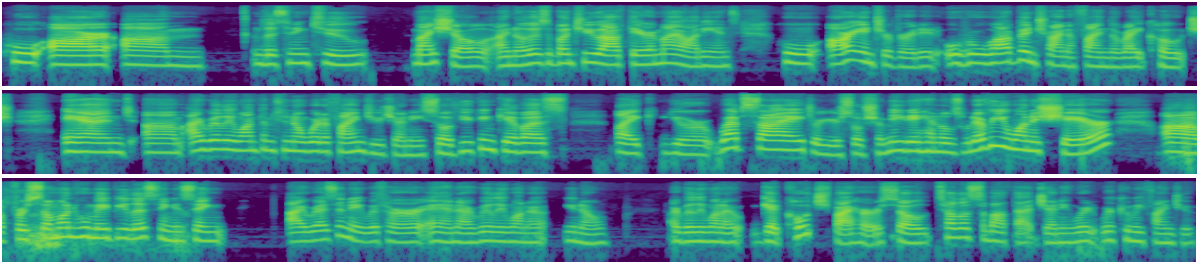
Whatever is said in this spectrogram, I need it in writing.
who are um listening to my show. I know there's a bunch of you out there in my audience who are introverted or who have been trying to find the right coach. And um, I really want them to know where to find you, Jenny. So if you can give us like your website or your social media handles, whatever you want to share uh, for someone who may be listening and saying, I resonate with her and I really want to, you know, I really want to get coached by her. So tell us about that, Jenny. Where, where can we find you?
